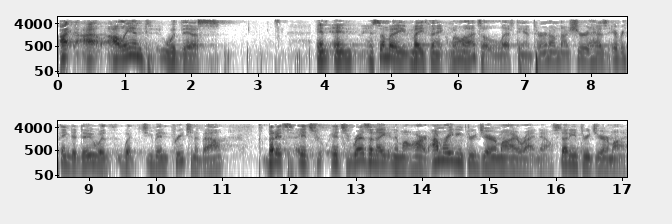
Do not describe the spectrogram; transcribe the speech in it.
I, will end with this. And, and, and somebody may think, well, that's a left-hand turn. I'm not sure it has everything to do with what you've been preaching about, but it's, it's, it's resonating in my heart. I'm reading through Jeremiah right now, studying through Jeremiah.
